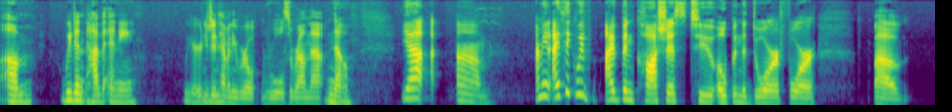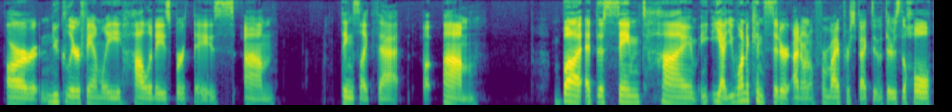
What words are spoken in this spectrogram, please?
Um, we didn't have any weird You didn't have any real rules around that. no. Yeah. Um, I mean, I think we've I've been cautious to open the door for uh, our nuclear family holidays, birthdays, um, things like that. Uh, Um, but at the same time, yeah, you want to consider. I don't know. From my perspective, there's the whole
